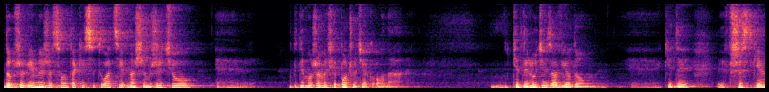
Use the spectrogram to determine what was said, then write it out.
Dobrze wiemy, że są takie sytuacje w naszym życiu, e, gdy możemy się poczuć jak ona, kiedy ludzie zawiodą, e, kiedy wszystkie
